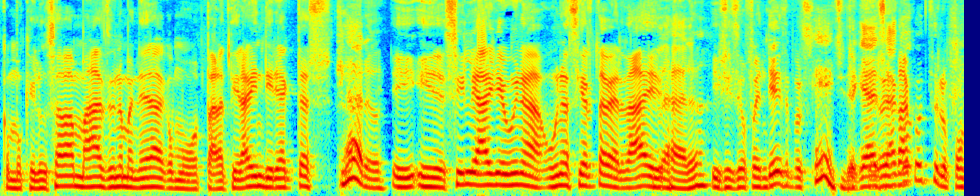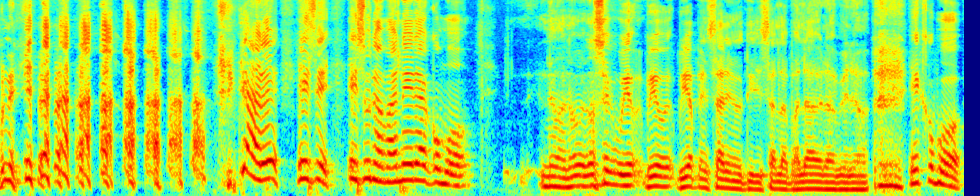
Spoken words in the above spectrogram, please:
como que lo usaba más de una manera como para tirar indirectas Claro. y, y decirle a alguien una, una cierta verdad. Y, Claro. y si se ofendiese, pues Sí, si te queda el quedó saco. se lo pones. Claro, eh, ese, es una manera como no, no, no sé, voy a, voy a- pensar en utilizar la palabra, pero es como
